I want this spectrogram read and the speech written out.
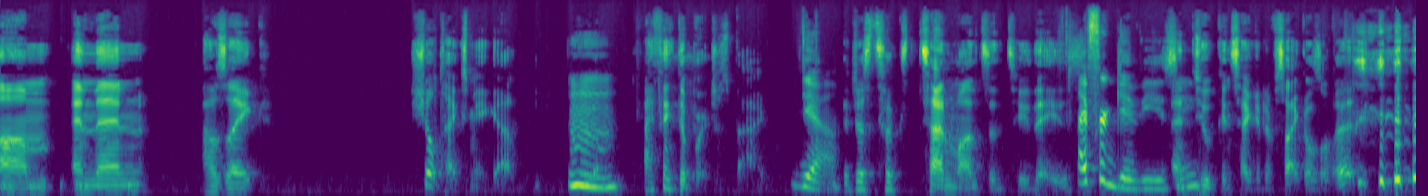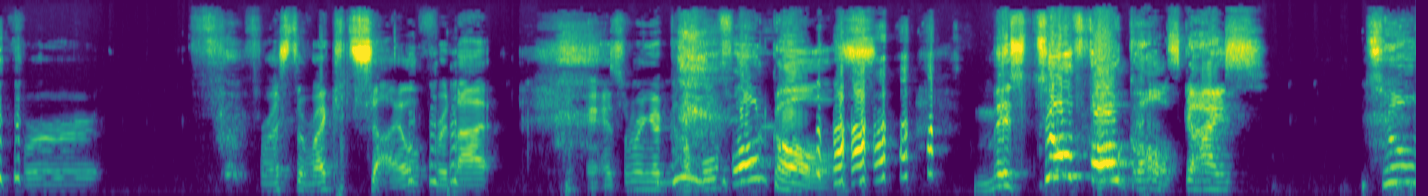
um, and then I was like, she'll text me again. Mm. I think the bridge is. Yeah. It just took ten months and two days I forgive easy. and two consecutive cycles of it for, for for us to reconcile for not answering a couple phone calls. Missed two phone calls, guys. two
